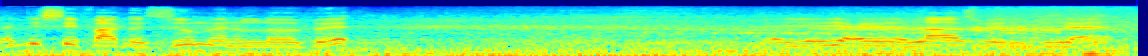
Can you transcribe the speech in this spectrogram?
let me see if I can zoom in a little bit. Yeah, yeah, yeah, it allows me to do that.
